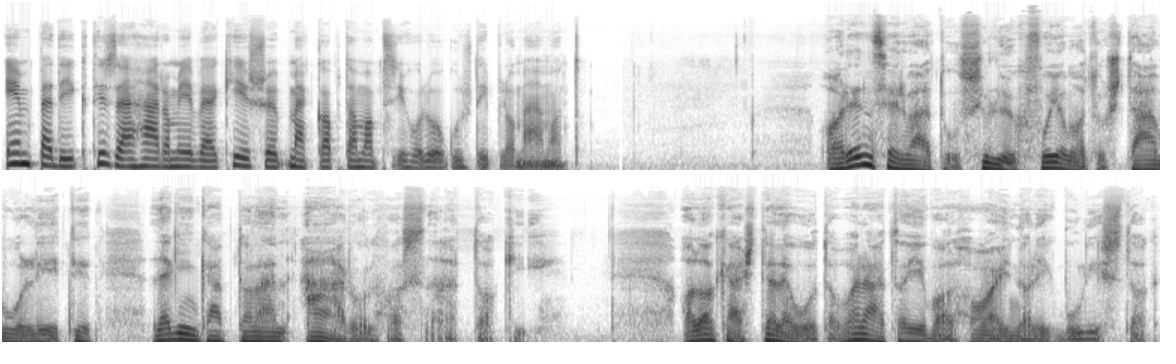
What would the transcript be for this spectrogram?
Én pedig 13 évvel később megkaptam a pszichológus diplomámat. A rendszerváltó szülők folyamatos távollétét leginkább talán Áron használta ki. A lakás tele volt a barátaival, hajnalig bulisztak.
